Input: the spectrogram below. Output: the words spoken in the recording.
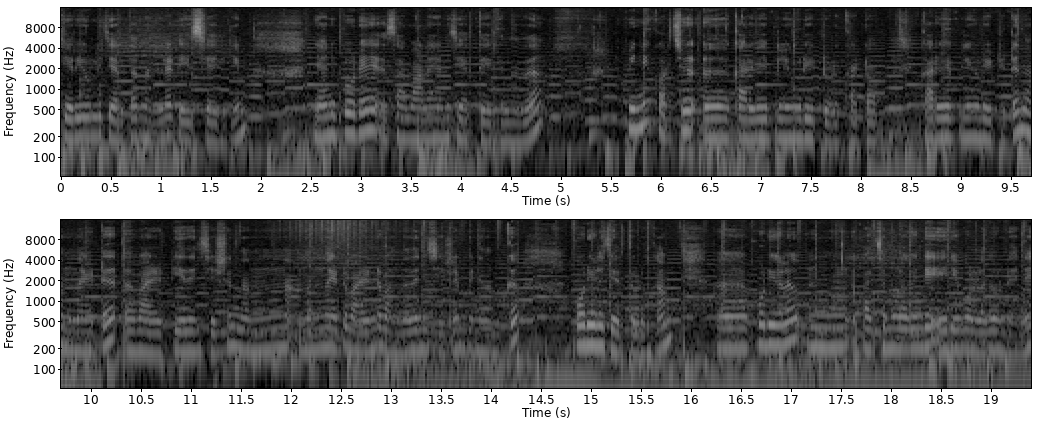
ചെറിയ ഉള്ളി ചേർത്താൽ നല്ല ടേസ്റ്റ് ആയിരിക്കും. ഞാനിപ്പോൾ ഇവിടെ സവാളയാണ് ചേർത്തേക്കുന്നത്. പിന്നെ കുറച്ച് കറിവേപ്പിലയും കൂടി ഇട്ട് കൊടുക്കുക കേട്ടോ. കറിവേപ്പിലയും കൂടി ഇട്ടിട്ട് നന്നായിട്ട് വഴറ്റിയതിന് ശേഷം നന്ന നന്നായിട്ട് വഴണ്ട് വന്നതിന് ശേഷം പിന്നെ നമുക്ക് പൊടികൾ ചേർത്ത് കൊടുക്കാം. പൊടികൾ പച്ചമുളകിന്റെ എരിവുള്ളത് കൊണ്ട് തന്നെ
